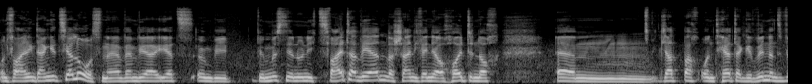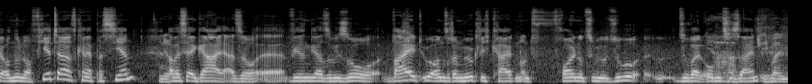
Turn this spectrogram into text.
Und vor allen Dingen, dann geht's ja los. Ne? Wenn wir jetzt irgendwie, wir müssen ja nur nicht Zweiter werden. Wahrscheinlich, wenn ja auch heute noch ähm, Gladbach und Hertha gewinnen, dann sind wir auch nur noch Vierter. Das kann ja passieren. Ja. Aber ist ja egal. Also äh, wir sind ja sowieso weit über unseren Möglichkeiten und freuen uns äh, so weit oben Ja, zu sein. Ich meine,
